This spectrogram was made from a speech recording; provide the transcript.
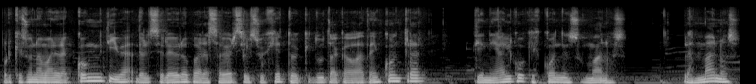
porque es una manera cognitiva del cerebro para saber si el sujeto que tú te acabas de encontrar tiene algo que esconde en sus manos. Las manos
